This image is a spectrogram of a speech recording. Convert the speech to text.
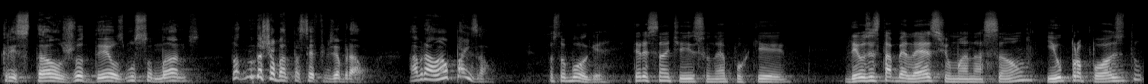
Cristãos, judeus, muçulmanos, todo mundo é chamado para ser filho de Abraão. Abraão é o paizão. Pastor Boger, interessante isso, né? Porque Deus estabelece uma nação e o propósito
